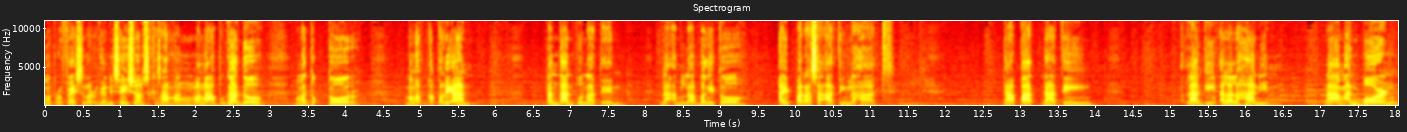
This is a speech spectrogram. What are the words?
mga professional organizations, kasama ang mga abogado, mga doktor, mga kaparian. Tandaan po natin na ang labang ito ay para sa ating lahat. Dapat nating laging alalahanin na ang unborn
